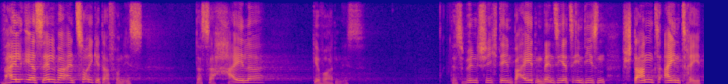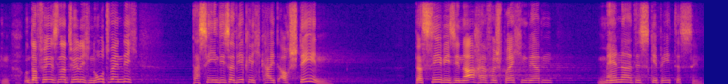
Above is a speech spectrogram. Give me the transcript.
weil er selber ein Zeuge davon ist, dass er Heiler geworden ist. Das wünsche ich den beiden, wenn sie jetzt in diesen Stand eintreten. Und dafür ist natürlich notwendig, dass sie in dieser Wirklichkeit auch stehen. Dass sie, wie sie nachher versprechen werden, Männer des Gebetes sind.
